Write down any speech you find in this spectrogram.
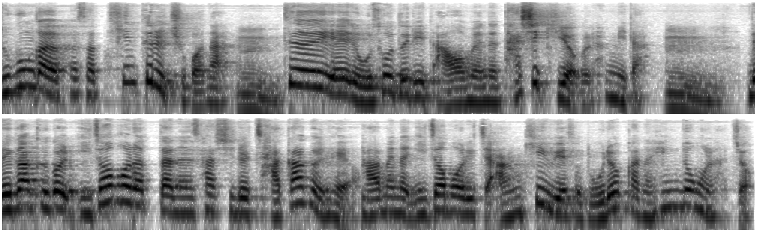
누군가 옆에서 힌트를 주거나 음. 힌트의 요소들이 나오면 다시 기억을 합니다. 음. 내가 그걸 잊어버렸다는 사실을 자각을 해요. 다음에는 잊어버리지 않기 위해서 노력하는 행동을 하죠.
